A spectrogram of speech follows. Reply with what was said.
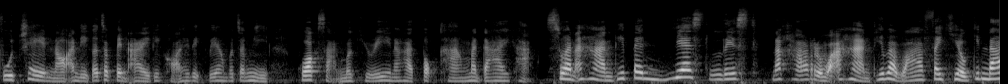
ฟู้ดเชนเนาะอันนี้ก็จะเป็นอะไรที่ขอให้หลีกเลี่ยงเพราะจะมีพวกสาร mercury นะคะ ตกค้างมาได้ค่ะ ส่วนอาหารที่เป็น yes list นะคะ หรือว่าอาหารที่แบบว่าไฟเขียวกินได้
